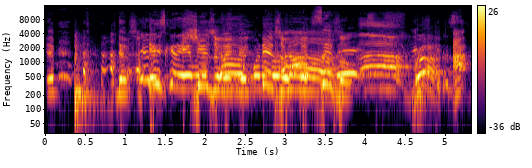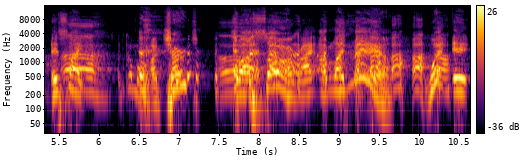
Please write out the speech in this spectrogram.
in, the could have hit shizzle and the dizzle with sizzle. man. Bro, I, it's uh, like, uh. come on, a church? so I saw her, right? I'm like, ma'am, what? It,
